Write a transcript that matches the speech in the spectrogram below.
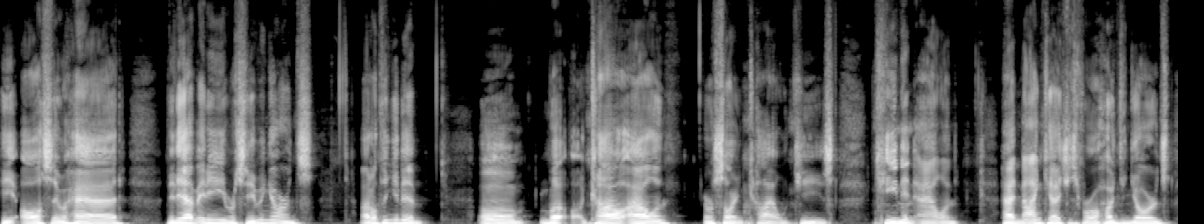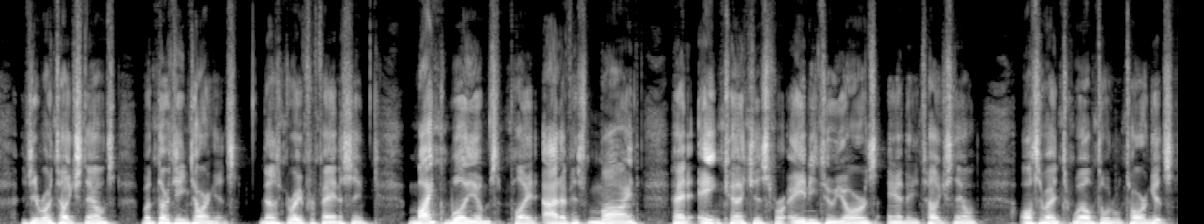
He also had, did he have any receiving yards? I don't think he did. Um, but Kyle Allen, or sorry, Kyle, jeez, Keenan Allen had nine catches for 100 yards, zero touchdowns, but 13 targets. That's great for fantasy. Mike Williams played out of his mind, had 8 catches for 82 yards and a touchdown. Also had 12 total targets.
